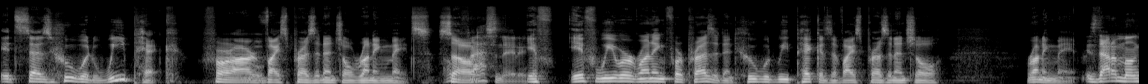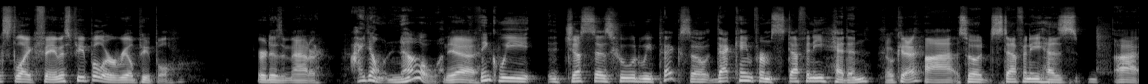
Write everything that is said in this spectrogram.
it says, "Who would we pick for our Ooh. vice presidential running mates?" Oh, so oh, fascinating. If if we were running for president, who would we pick as a vice presidential running mate. Is that amongst like famous people or real people? Or does it matter? I don't know. Yeah. I think we, it just says who would we pick. So that came from Stephanie Hedden. Okay. Uh, so Stephanie has uh,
